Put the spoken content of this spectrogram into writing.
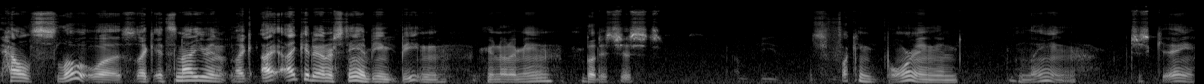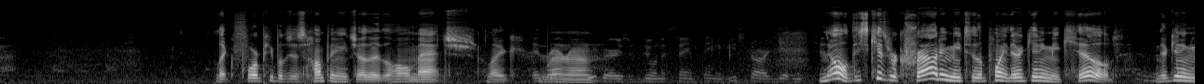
how slow it was. Like it's not even like I I could understand being beaten. You know what I mean? But it's just it's fucking boring and lame. Just gay. Like four people just humping each other the whole match, like And run around. blueberries are doing the same thing. If you start getting killed, No, these kids were crowding me to the point they're getting me killed. They're getting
